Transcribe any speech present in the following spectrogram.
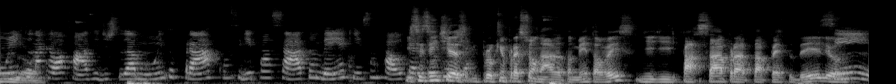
muito, naquela fase de estudar muito pra conseguir passar também aqui em São Paulo. E você sentia um pouquinho pressionada também, talvez? De, de passar pra estar perto dele? ou-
